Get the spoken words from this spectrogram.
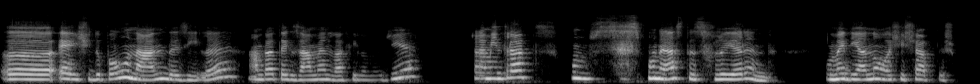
Uh, ei, și după un an de zile am dat examen la filologie și am intrat, cum se spune astăzi, fluierând, cu media 9 și 17.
